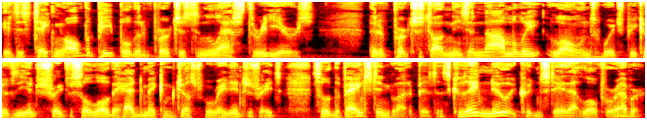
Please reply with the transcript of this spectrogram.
is it's taking all the people that have purchased in the last three years that have purchased on these anomaly loans, which because the interest rates are so low, they had to make them adjustable rate interest rates. So the banks didn't go out of business because they knew it couldn't stay that low forever.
